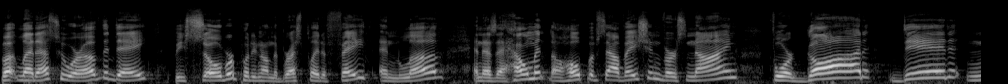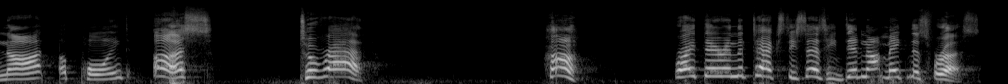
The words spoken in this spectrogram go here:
But let us who are of the day be sober, putting on the breastplate of faith and love, and as a helmet, the hope of salvation. Verse 9. For God did not appoint us to wrath. Huh. Right there in the text, he says he did not make this for us.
